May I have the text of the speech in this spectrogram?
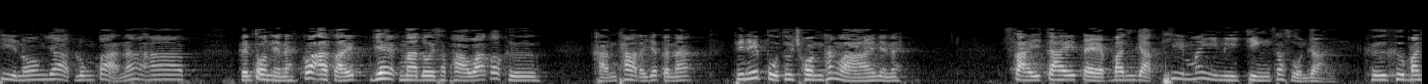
พี่น้องญาติลุงป้าน้าอาเป็นต้นเนี่ยนะก็อาศัยแยกมาโดยสภาวะก็คือขันธ์ธาตุอายตนะ ทีนี้ปุตุชนทั้งหลายเนี่ยนะใส่ใจแต่บัญญัติที่ไม่มีจริงซะส่วนใหญ่ คือคือบัญ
